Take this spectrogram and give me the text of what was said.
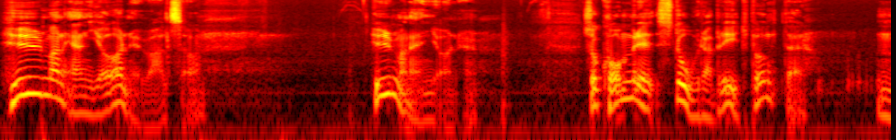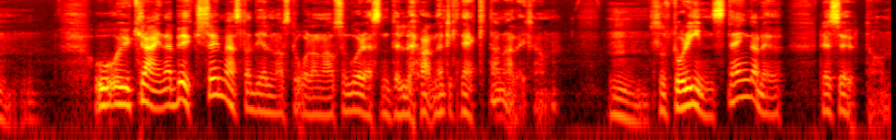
hur man än gör nu alltså, hur man än gör nu, så kommer det stora brytpunkter. Mm. Och, Ukraina byxar ju mesta delen av stålarna och så går resten till löner till knäktarna liksom. Mm. Som står instängda nu dessutom.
